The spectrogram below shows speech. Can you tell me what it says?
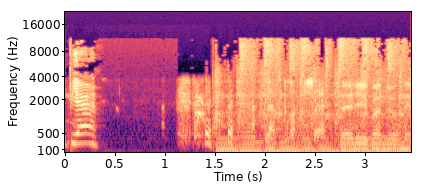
Pierre. La prochaine. Salut, bonne journée.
